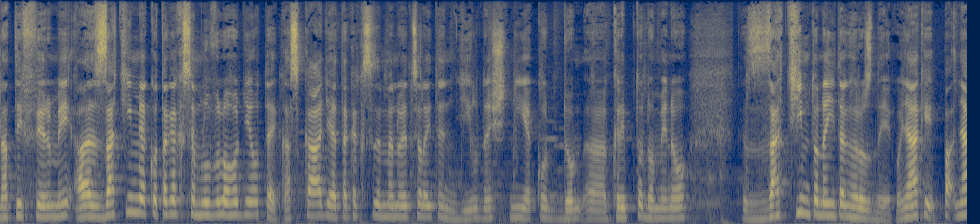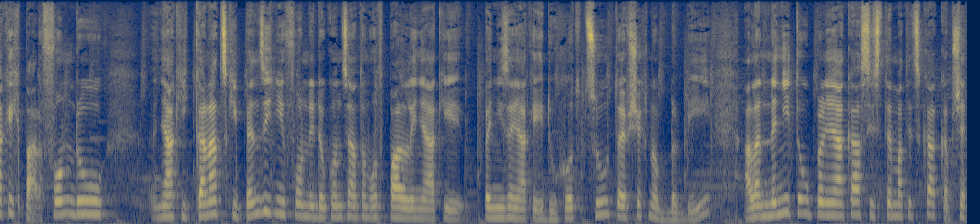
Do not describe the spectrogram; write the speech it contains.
na ty firmy, ale zatím jako tak, jak se mluvilo hodně o té kaskádě a tak, jak se jmenuje celý ten díl dnešní jako dom, uh, Crypto Domino, zatím to není tak hrozný. Jako nějaký, pa, nějakých pár fondů, nějaký kanadský penzijní fondy dokonce na tom odpálili nějaký peníze nějakých důchodců, to je všechno blbý, ale není to úplně nějaká systematická kapře.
